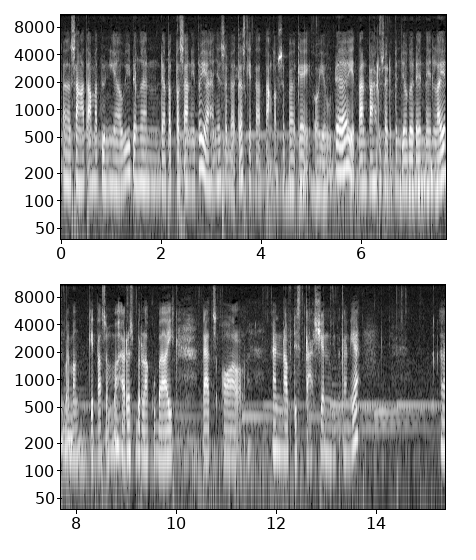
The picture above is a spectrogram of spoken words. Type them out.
E, sangat amat duniawi dengan dapat pesan itu ya hanya sebatas kita tangkap sebagai oh ya udah ya tanpa harus ada penjaga dan lain-lain memang kita semua harus berlaku baik. That's all. End of discussion gitu kan ya. E,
